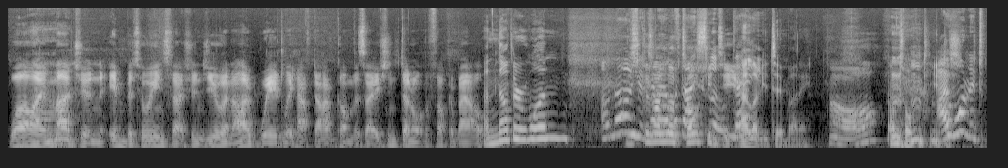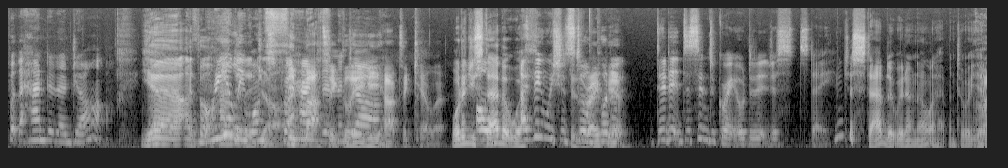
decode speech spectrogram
Well, I imagine in between sessions, you and I weirdly have to have conversations. Don't know what the fuck about. Another one? Oh no, Just you're 'cause gonna I love a nice talking to you. date. I love you too, buddy. Aww. I'm talking to you. I wanted to put the hand in a jar. Yeah, I thought. Really hand in a wants jar. to- hand in a Thematically, jar. he had to kill it. What did you stab Oh, it with? I think we should His still put it. Did it disintegrate or did it just stay? You just stabbed it. We don't know what happened to it yet. Uh,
